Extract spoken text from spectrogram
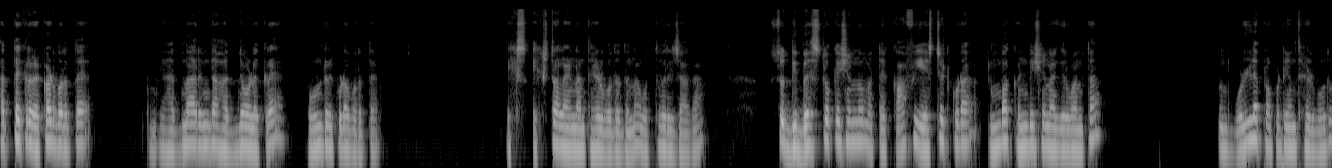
ಹತ್ತು ಎಕರೆ ರೆಕಾರ್ಡ್ ಬರುತ್ತೆ. ನಮಗೆ ಹದಿನಾರಿಂದ ಹದಿನೇಳು ಎಕರೆ ಬೌಂಡ್ರಿ ಕೂಡ ಬರುತ್ತೆ. ಎಕ್ಸ್, ಎಕ್ಸ್ಟ್ರಾ ಲ್ಯಾಂಡ್ ಅಂತ ಹೇಳ್ಬೋದು ಅದನ್ನು, ಒತ್ತುವರಿ ಜಾಗ. ಸೊ ದಿ ಬೆಸ್ಟ್ ಲೊಕೇಶನ್ನು ಮತ್ತು ಕಾಫಿ ಎಸ್ಟೇಟ್ ಕೂಡ ತುಂಬ ಕಂಡೀಷನ್ ಆಗಿರುವಂಥ ಒಂದು ಒಳ್ಳೆ ಪ್ರಾಪರ್ಟಿ ಅಂತ ಹೇಳ್ಬೋದು.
